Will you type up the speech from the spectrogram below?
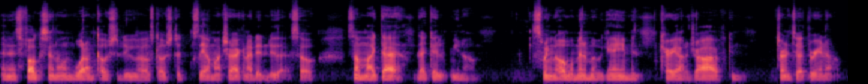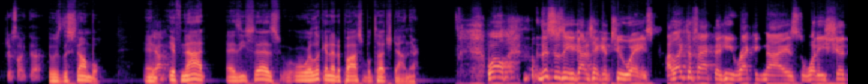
and it's focusing on what I'm coached to do. I was coached to stay on my track, and I didn't do that. So something like that that could you know swing the whole momentum of a game and carry out a drive can turn into a three and out just like that. It was the stumble, and Yeah. if not, as he says, we're looking at a possible touchdown there. Well, this is you got to take it two ways. I like the fact that he recognized what he should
